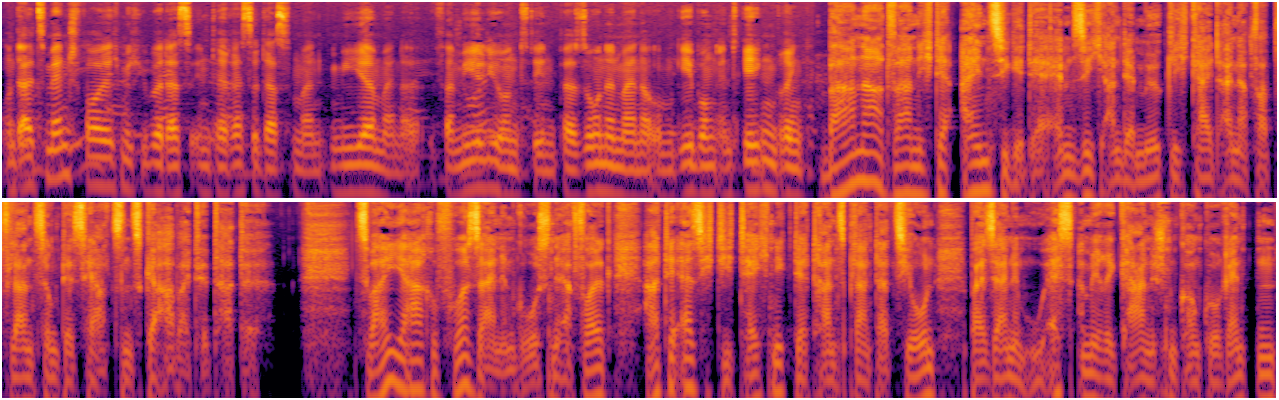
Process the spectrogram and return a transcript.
Und als Mensch freue ich mich über das Interesse, das man mir, meiner Familie und den Personen meiner Umgebung entgegenbringt. Barnard war nicht der Einzige, der emsig an der Möglichkeit einer Verpflanzung des Herzens gearbeitet hatte. Zwei Jahre vor seinem großen Erfolg hatte er sich die Technik der Transplantation bei seinem US-amerikanischen Konkurrenten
